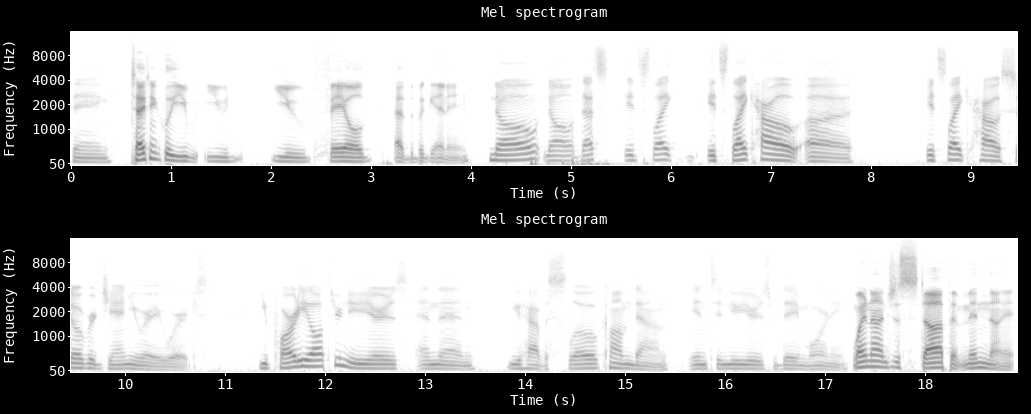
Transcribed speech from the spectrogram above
thing. Technically, you you you failed at the beginning. No, no, that's it's like it's like how uh it's like how sober January works. You party all through New Year's and then you have a slow calm down into New Year's Day morning. Why not just stop at midnight?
